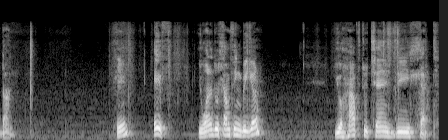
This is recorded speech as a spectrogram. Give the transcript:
done. If you want to do something bigger, you have to change the set.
